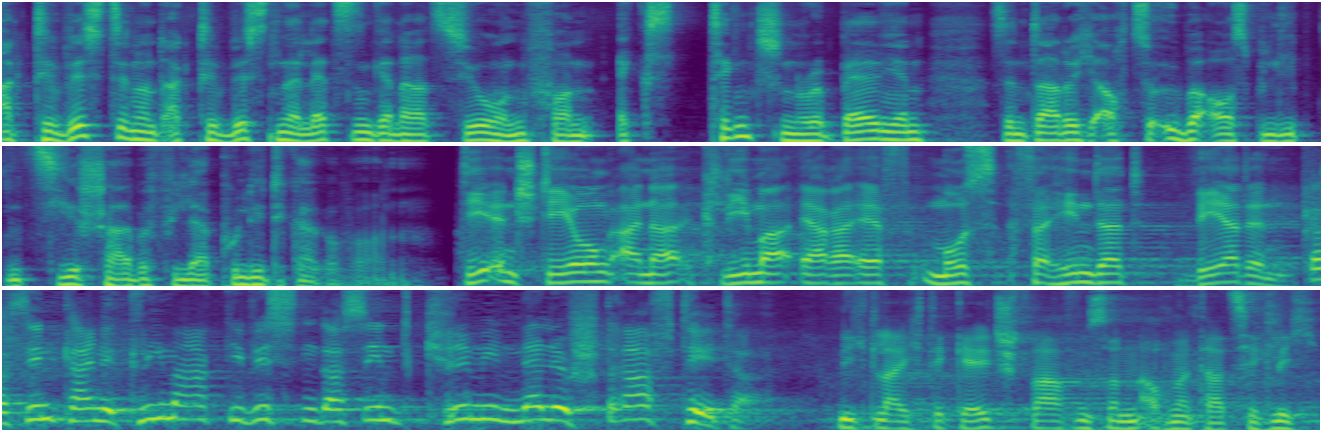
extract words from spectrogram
Aktivistinnen und Aktivisten der letzten Generation von Extinction Rebellion sind dadurch auch zur überaus beliebten Zielscheibe vieler Politiker geworden. Die Entstehung einer Klima-RAF muss verhindert werden. Das sind keine Klimaaktivisten, das sind kriminelle Straftäter nicht leichte Geldstrafen, sondern auch mal tatsächlich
